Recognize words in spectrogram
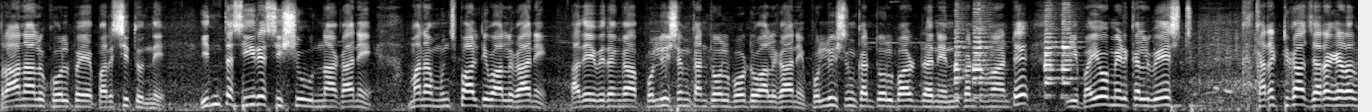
ప్రాణాలు కోల్పోయే పరిస్థితి ఉంది. ఇంత సీరియస్ ఇష్యూ ఉన్నా కానీ మన మున్సిపాలిటీ వాళ్ళు కానీ అదేవిధంగా పొల్యూషన్ కంట్రోల్ బోర్డు వాళ్ళు కానీ పొల్యూషన్ కంట్రోల్ బోర్డు అని ఎందుకంటున్నా అంటే ఈ బయోమెడికల్ వేస్ట్ కరెక్ట్గా జరగడం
